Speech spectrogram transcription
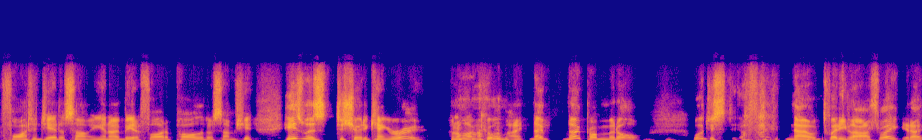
fighter jet or something, you know, be a fighter pilot or some shit. His was to shoot a kangaroo. And I'm like, cool, mate. No, no problem at all. We'll just nailed 20 last week, you know.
